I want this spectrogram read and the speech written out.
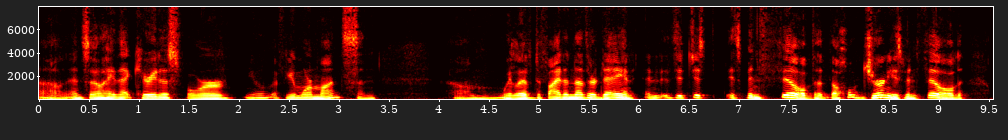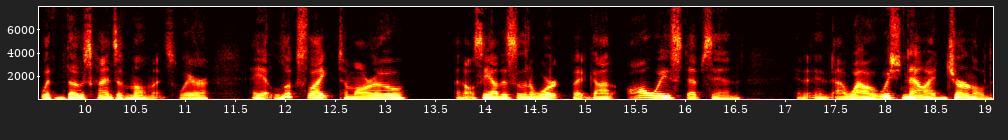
Uh, and so, hey, that carried us for you know a few more months, and um, we lived to fight another day. And, and it just it's been filled. The, the whole journey has been filled with those kinds of moments where, hey, it looks like tomorrow. I don't see how this is going to work, but God always steps in. And, and I, wow, I wish now I'd journaled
